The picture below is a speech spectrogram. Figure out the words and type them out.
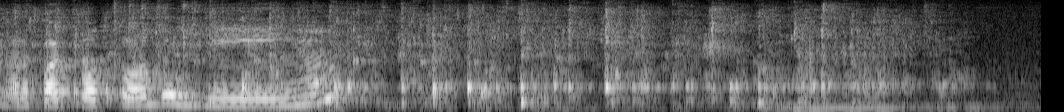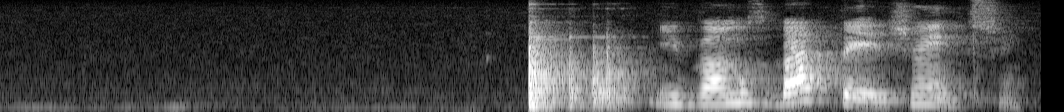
Agora pode pôr todo o vinho. E vamos bater, gente.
